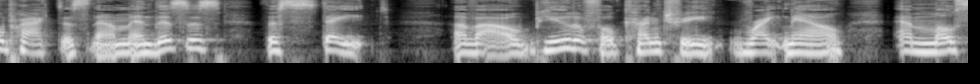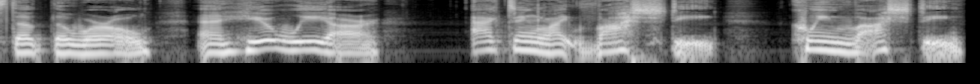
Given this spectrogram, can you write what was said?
who practice them. And this is the state of our beautiful country right now and most of the world. And here we are acting like Vashti, Queen Vashti,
